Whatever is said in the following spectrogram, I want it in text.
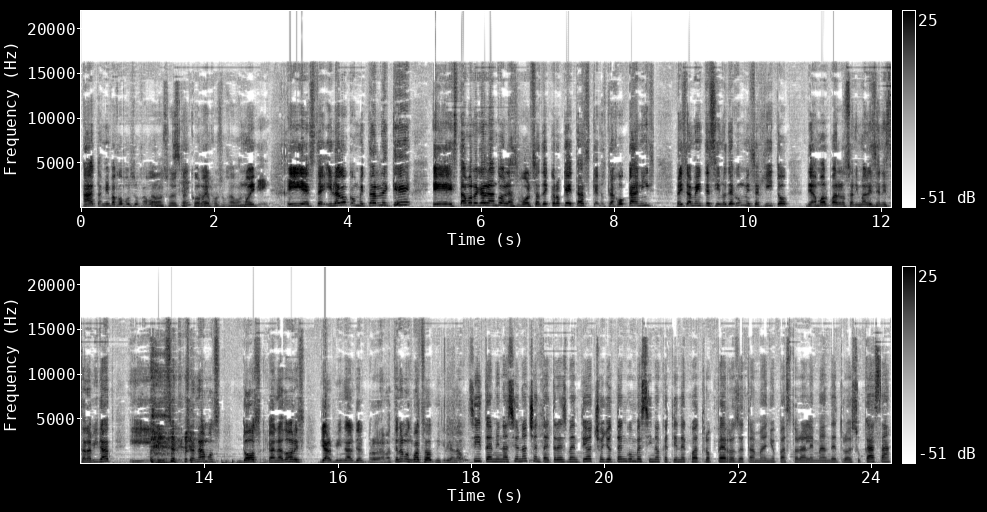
Ah, también bajó por su jabón. Vamos, ahorita Sí. corrió Bueno, por su jabón. Muy bien. Y este, y luego comentarle que eh, estamos regalando las bolsas de croquetas que nos trajo Canis, precisamente si nos deja un mensajito de amor para los animales en esta Navidad y seleccionamos dos ganadores ya al final del programa. Tenemos WhatsApp, mi querida Lau. Sí, terminación 8328. Yo tengo un vecino que tiene cuatro perros de tamaño pastor alemán dentro de su casa.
